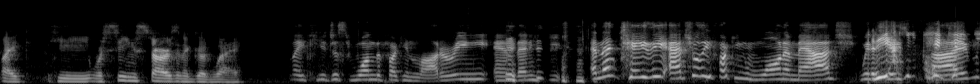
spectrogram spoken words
like he was seeing stars in a good way. Like he just won the fucking lottery, and then he, and then KZ actually fucking won a match with And he KZ actually hit time. KZ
